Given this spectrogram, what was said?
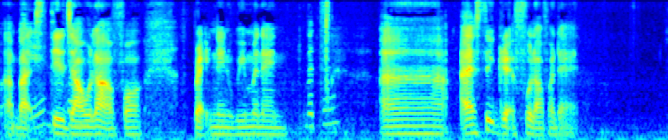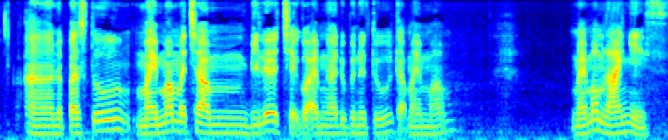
Uh, but Okay. still jauh lah for pregnant women and Betul. uh, I still grateful lah for that. Uh, lepas tu my mum macam bila cikgu I mengadu benda tu dekat my mum, my mum menangis.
